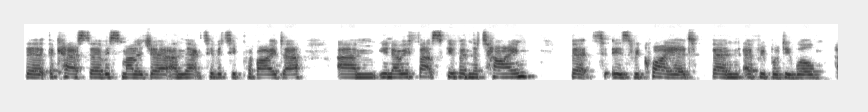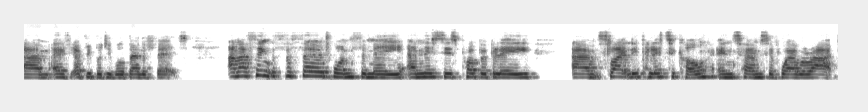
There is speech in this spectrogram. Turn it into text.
the, the care service manager and the activity provider, um, you know, if that's given the time that is required, then everybody will um, everybody will benefit. And I think the third one for me, and this is probably um, slightly political in terms of where we're at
